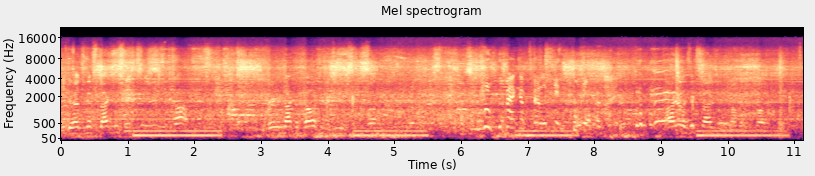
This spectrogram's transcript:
Keep your heads against the back of the seats and the top. Bring it back a pelican if you back a pelican. I got a good size one.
